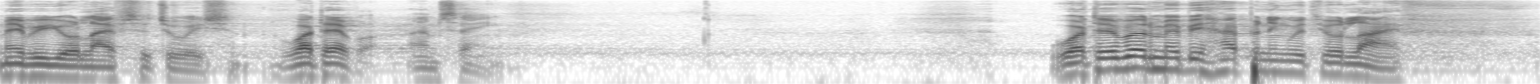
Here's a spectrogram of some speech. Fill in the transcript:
may be your life situation, whatever I'm saying. Whatever may be happening with your life,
